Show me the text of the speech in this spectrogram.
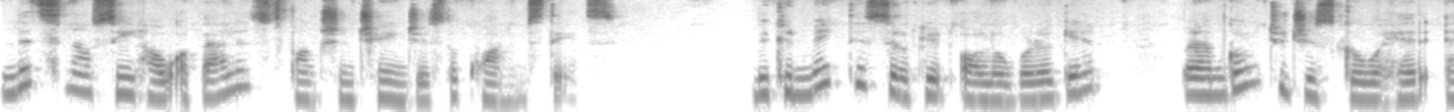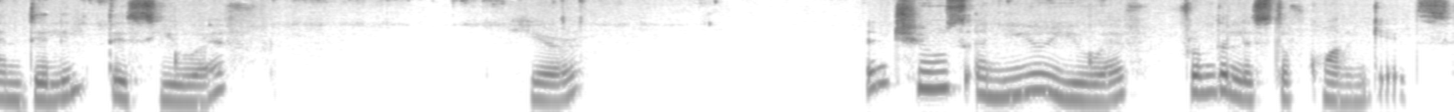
Let's now see how a balanced function changes the quantum states. We could make this circuit all over again, but I'm going to just go ahead and delete this UF here and choose a new UF from the list of quantum gates.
